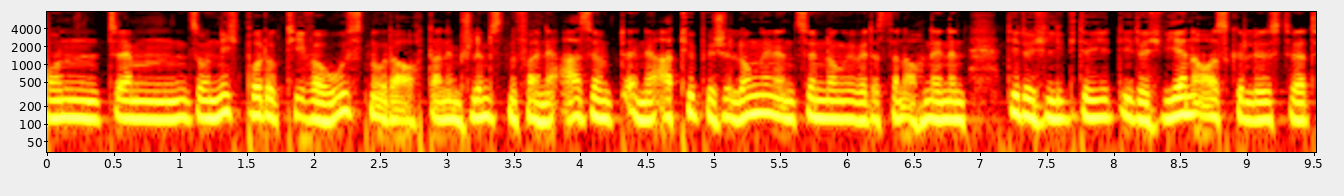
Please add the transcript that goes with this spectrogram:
Und ähm, so nicht produktiver Husten oder auch dann im schlimmsten Fall eine, eine atypische Lungenentzündung, wie wir das dann auch nennen, die durch, die, die durch Viren ausgelöst wird,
